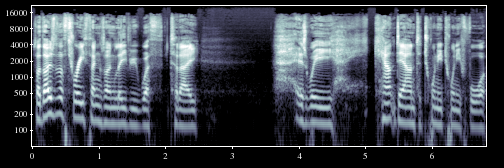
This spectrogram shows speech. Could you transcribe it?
So, those are the three things I'm going to leave you with today as we count down to 2024.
